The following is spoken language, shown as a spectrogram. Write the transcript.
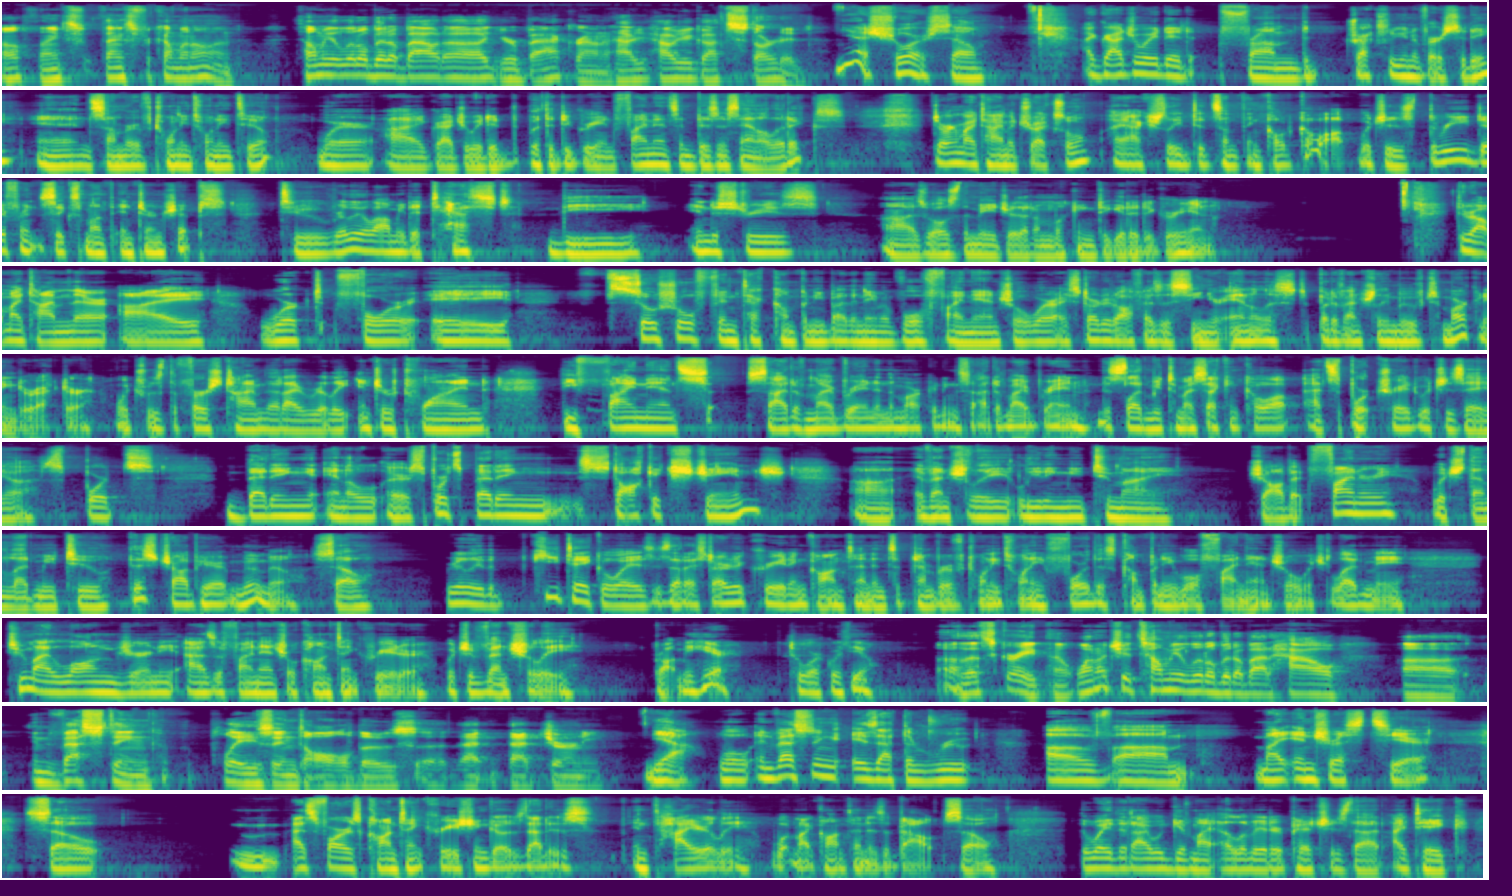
Oh, thanks. Thanks for coming on. Tell me a little bit about uh, your background and how you, how you got started. Yeah, sure. So, I graduated from the Drexel University in summer of 2022 where I graduated with a degree in finance and business analytics. During my time at Drexel, I actually did something called co op, which is three different six month internships to really allow me to test the industries uh, as well as the major that I'm looking to get a degree in. Throughout my time there, I worked for a social fintech company by the name of Wolf Financial, where I started off as a senior analyst, but eventually moved to marketing director, which was the first time that I really intertwined the finance side of my brain and the marketing side of my brain. This led me to my second co op at Sporttrade, which is a uh, sports betting and a, or sports betting stock exchange, uh, eventually leading me to my job at Finery, which then led me to this job here at Moomoo. So really the key takeaways is that I started creating content in September of 2020 for this company, Wolf Financial, which led me to my long journey as a financial content creator, which eventually brought me here to work with you. Oh, that's great. Uh, why don't you tell me a little bit about how uh, investing plays into all of those uh, that that journey? Yeah, well, investing is at the root of um, my interests here. So, as far as content creation goes, that is entirely what my content is about. So the way that I would give my elevator pitch is that I take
